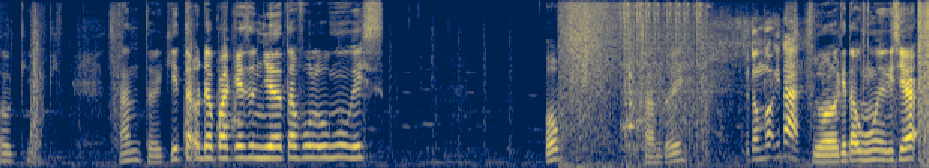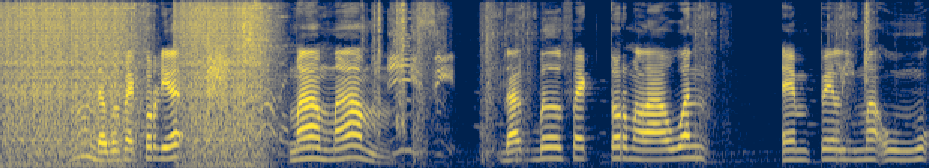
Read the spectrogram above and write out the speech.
Oke oke. Santuy. Kita udah pakai senjata full ungu guys. Op. Santuy. Bertombok kita. Global kita ungu ya guys ya. Hmm, double vector dia. Mamam. Double vector melawan MP5 ungu.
